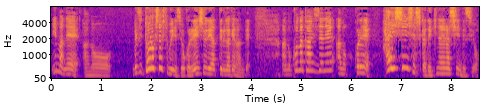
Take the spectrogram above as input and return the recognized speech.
今ね、あの、別に登録しなくてもいいですよ。これ練習でやってるだけなんで。あの、こんな感じでね、あの、これね、配信者しかできないらしいんですよ。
